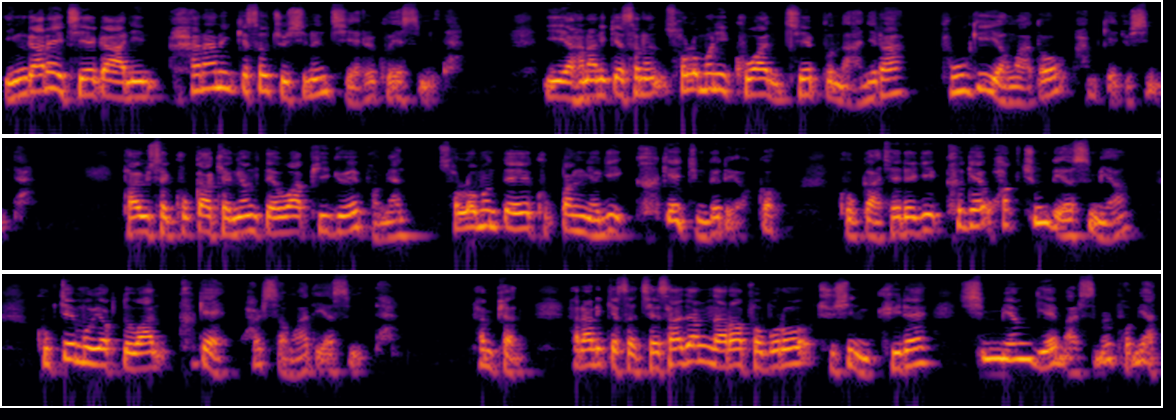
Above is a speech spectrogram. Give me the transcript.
인간의 지혜가 아닌 하나님께서 주시는 지혜를 구했습니다. 이에 하나님께서는 솔로몬이 구한 지혜뿐 아니라 부귀 영화도 함께 주십니다. 다윗의 국가 경영 때와 비교해 보면 솔로몬 때의 국방력이 크게 증대되었고 국가 재력이 크게 확충되었으며 국제무역 또한 크게 활성화되었습니다. 한편 하나님께서 제사장 나라 법으로 주신 규례 신명기의 말씀을 보면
